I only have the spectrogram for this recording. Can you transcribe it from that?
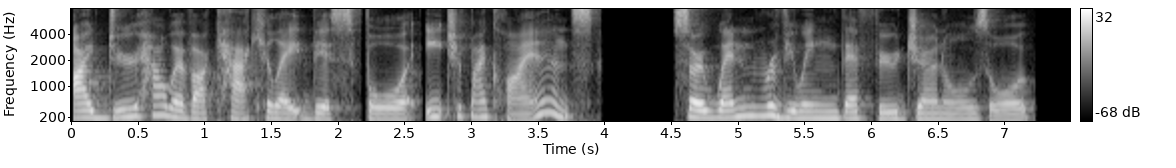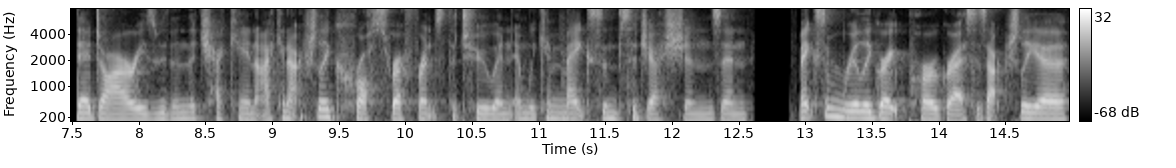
I do however calculate this for each of my clients. So when reviewing their food journals or their diaries within the check in, I can actually cross reference the two and, and we can make some suggestions and make some really great progress. There's actually a,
